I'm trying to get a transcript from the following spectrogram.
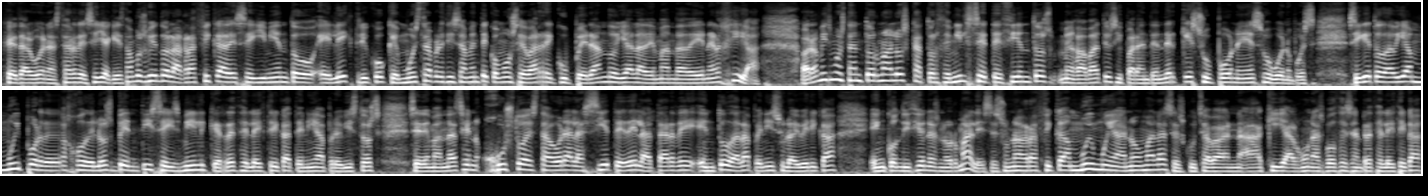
¿Qué tal? Buenas tardes. Sí, aquí estamos viendo la gráfica de seguimiento eléctrico que muestra precisamente cómo se va recuperando ya la demanda de energía. Ahora mismo está en torno a los 14.700 megavatios y para entender qué supone eso, bueno, pues sigue todavía muy por debajo de los 26.000 que Red Eléctrica tenía previstos se demandasen justo a esta hora, a las 7 de la tarde, en toda la península ibérica en condiciones normales. Es una gráfica muy, muy anómala. Se escuchaban aquí algunas voces en Red Eléctrica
